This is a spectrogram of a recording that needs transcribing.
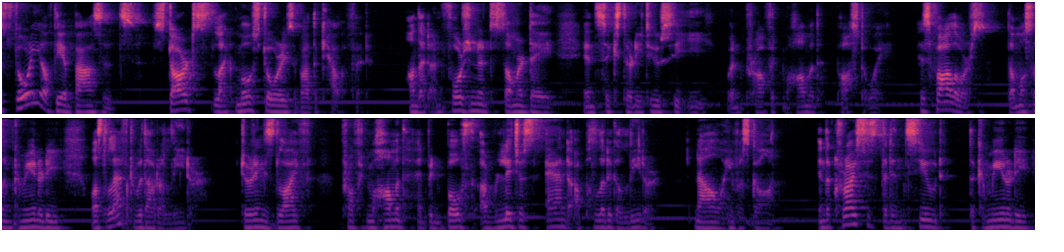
story of the Abbasids starts like most stories about the Caliphate, on that unfortunate summer day in 632 CE when Prophet Muhammad passed away. His followers, the Muslim community, was left without a leader. During his life, Prophet Muhammad had been both a religious and a political leader. Now he was gone. In the crisis that ensued, the community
